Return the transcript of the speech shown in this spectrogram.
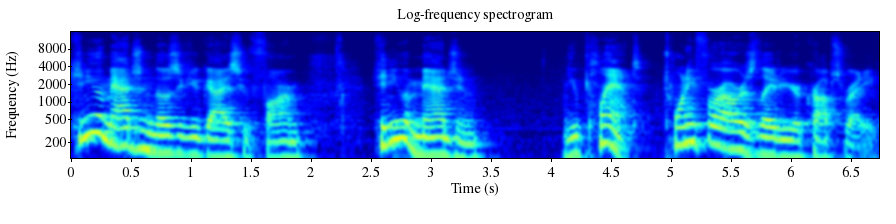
Can you imagine those of you guys who farm? Can you imagine you plant, 24 hours later, your crop's ready?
